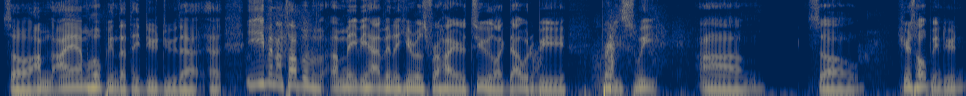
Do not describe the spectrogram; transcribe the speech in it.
so I'm I am hoping that they do do that. Uh, even on top of uh, maybe having a Heroes for Hire too, like that would be pretty sweet. Um, so here's hoping, dude.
